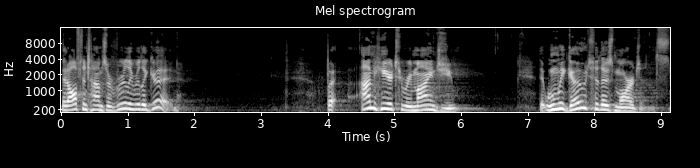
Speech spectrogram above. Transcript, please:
that oftentimes are really, really good. But I'm here to remind you that when we go to those margins,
